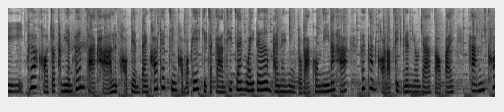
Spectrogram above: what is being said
ที เพื่อขอจดทะเบียนเพิ่มสาขา หรือขอเปลี่ยนแปลงข้อเท็จจริงของประเภทกิจการที่แจ้งไว้เดิมภายใน 1 ตุลาคมนี้นะคะ เพื่อการขอรับสิทธิ์เงินเยียวยาต่อไป หากมีข้อ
